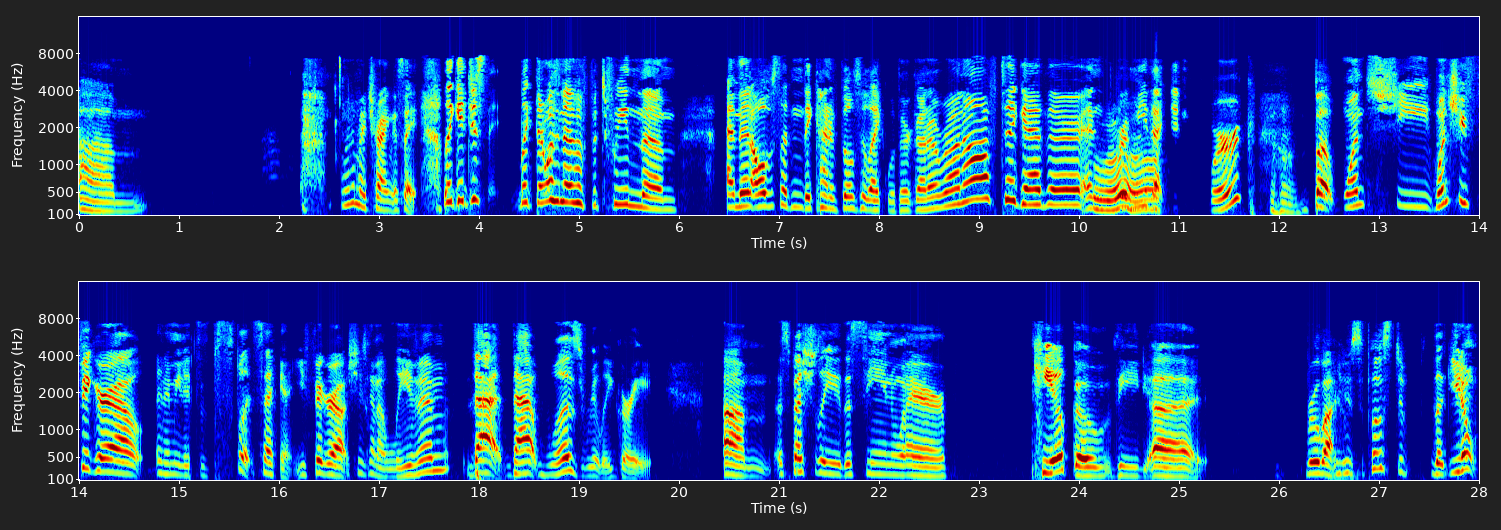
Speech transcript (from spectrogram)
um, what am I trying to say? Like, it just, like, there wasn't enough between them, and then all of a sudden they kind of built it like, well, they're gonna run off together, and for me that didn't work. Mhm. But once she, once you figure out, and I mean it's a split second, you figure out she's gonna leave him. That that was really great. Um, especially the scene where Kyoko, the uh, robot who's supposed to, like, you don't.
